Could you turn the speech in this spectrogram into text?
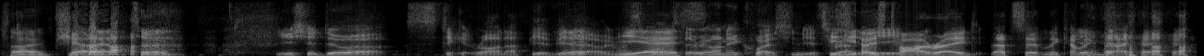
So shout out to You should do a stick it right up your video Yeah. in response Yes. to everyone who questioned you. throughout Tizio's tirade, that's certainly coming back.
